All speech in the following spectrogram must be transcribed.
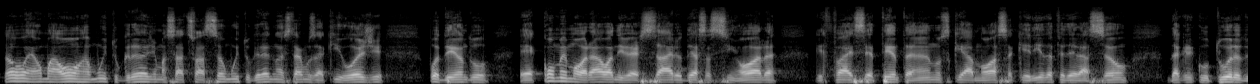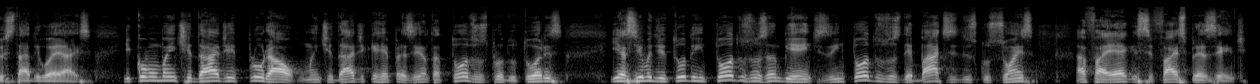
Então, é uma honra muito grande, uma satisfação muito grande nós estarmos aqui hoje podendo é, comemorar o aniversário dessa senhora que faz 70 anos, que é a nossa querida Federação da Agricultura do Estado de Goiás. E como uma entidade plural, uma entidade que representa todos os produtores e, acima de tudo, em todos os ambientes, em todos os debates e discussões, a FAEG se faz presente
